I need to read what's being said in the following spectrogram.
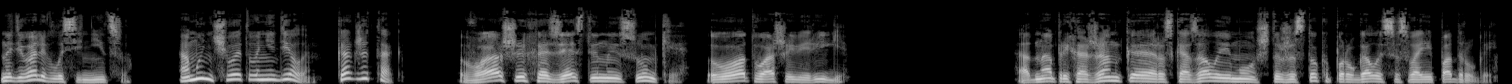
надевали в. А мы ничего этого не делаем. Как же так? Ваши хозяйственные сумки. Вот ваши вериги. Одна прихожанка рассказала ему, что жестоко поругалась со своей подругой.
